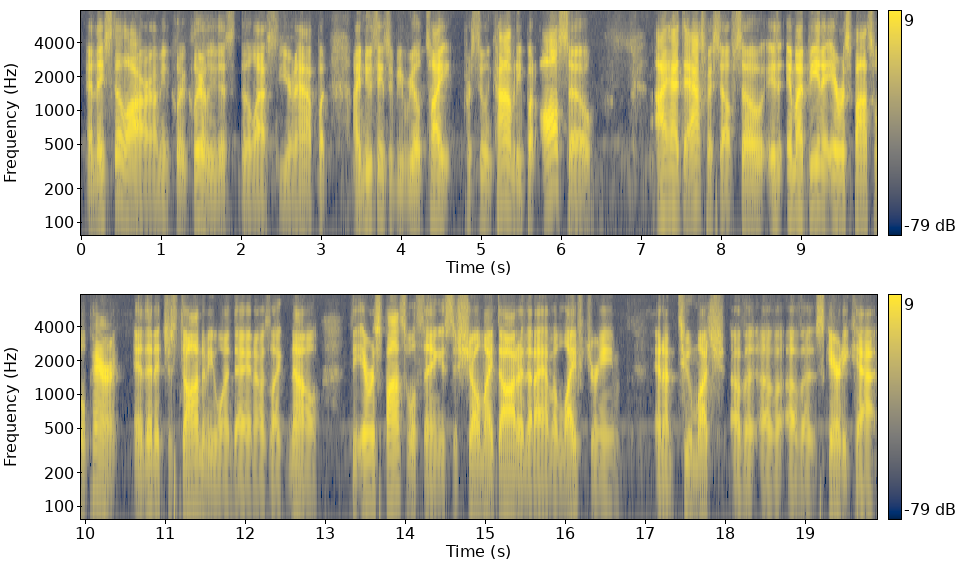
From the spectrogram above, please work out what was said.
and they still are. I mean, clear, clearly this the last year and a half, but I knew things would be real tight pursuing comedy. But also, I had to ask myself, so is, am I being an irresponsible parent? And then it just dawned on me one day, and I was like, no. The irresponsible thing is to show my daughter that I have a life dream, and I'm too much of a of a, of a scaredy cat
